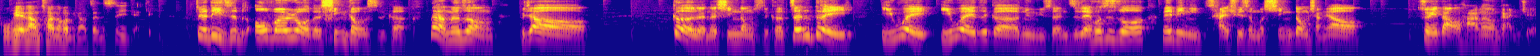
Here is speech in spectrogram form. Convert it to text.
普遍上穿的会比较正式一点点。这个例子是不是 overall 的心动时刻？那有没有这种比较个人的心动时刻？针对。一位一位这个女神之类，或是说 maybe 你采取什么行动想要追到她那种感觉，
